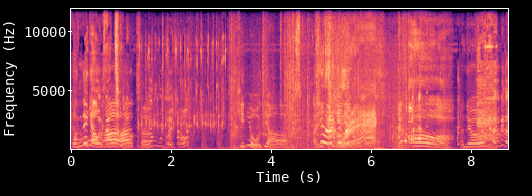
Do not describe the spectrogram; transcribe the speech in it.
뭔 얘기하고 있어 아, 아, 저 그냥 무도했어. 길이 어디야? 아 안녕. 여기다 여기다 여기다 여기다.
